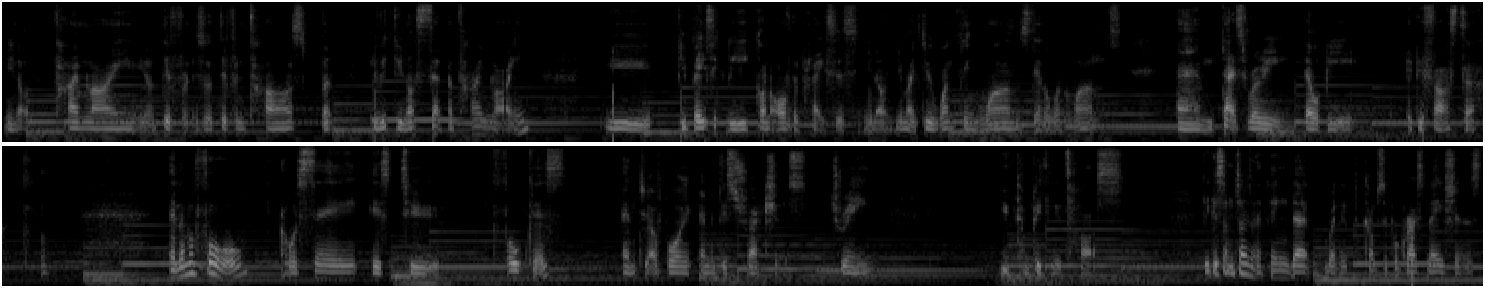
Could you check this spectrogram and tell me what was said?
you know timeline you know different so different tasks but if you do not set a timeline you you basically gone all the places you know you might do one thing once the other one once and that's really that will be a disaster and number four i would say is to focus and to avoid any distractions during you completing the task. Because sometimes I think that when it comes to procrastinations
